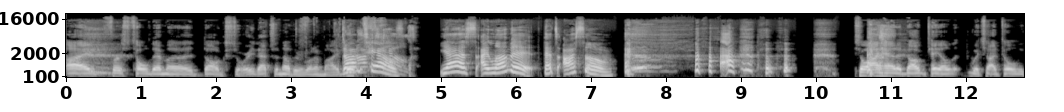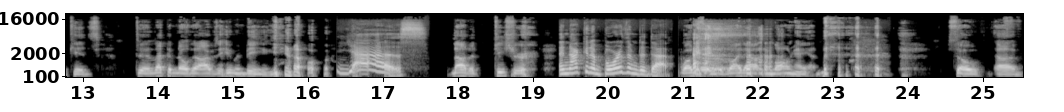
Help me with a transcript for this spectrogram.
I first told them a dog story. That's another one of my dog books. tales. Yes, I love it. That's awesome. so I had a dog tale which I told the kids to let them know that I was a human being, you know. Yes. Not a teacher. And not going to bore them to death. Well, write out in longhand. so um,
